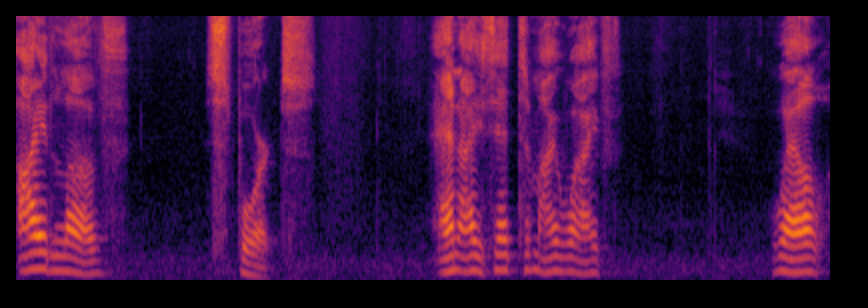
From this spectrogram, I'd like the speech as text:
I love sports. And I said to my wife, Well,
